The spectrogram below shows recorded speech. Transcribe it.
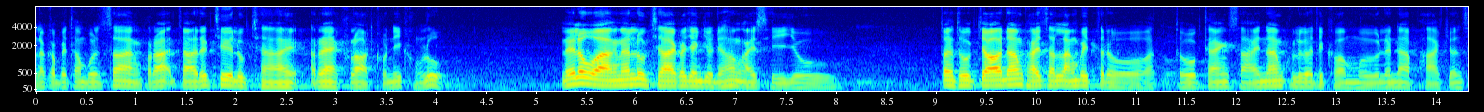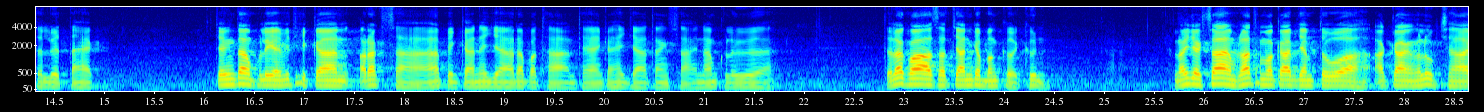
แล้วก็ไปทำบุญสร้างพระจารึกชื่อลูกชายแรกคลอดคนนี้ของลูก ในระหว่างนั้นลูกชายก็ยังอยู่ในห้องไอซียูต้องถูกเจาะน้ำไขสันหลังไปตรวจ ถูกแทงสายน้ำเกลือที่ข้อมือและหน้าผากจนเส้นเลือดแตก จึงต้องเปลี่ยนวิธีการรักษาเป็นการให้ยารับประทานแทนการให้ยาทางสายน้ำเกลือ แต่ล้วความอัศจรรย์ก็บังเกิดขึ้น หลังจากสร้างพระธรรมกายประจำตัว อาการของลูกชาย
